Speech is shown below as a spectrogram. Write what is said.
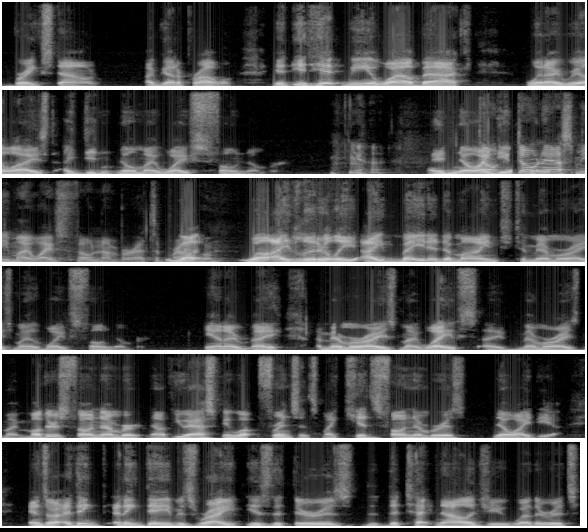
breaks down, I've got a problem. It, it hit me a while back when I realized I didn't know my wife's phone number. I had no don't, idea. Don't ask me my wife's phone number. That's a problem. Well, well, I literally I made it a mind to memorize my wife's phone number, and I, I, I memorized my wife's. I memorized my mother's phone number. Now, if you ask me what, for instance, my kid's phone number is, no idea. And so I think I think Dave is right. Is that there is the, the technology, whether it's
